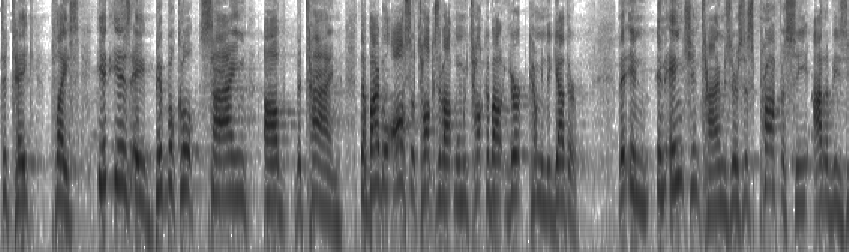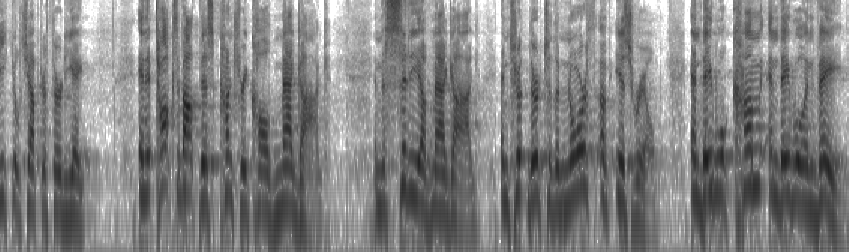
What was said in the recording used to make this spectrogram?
to take place. It is a biblical sign of the time. The Bible also talks about, when we talk about Europe coming together, that in, in ancient times, there's this prophecy out of Ezekiel chapter 38. And it talks about this country called Magog and the city of Magog, and to, they're to the north of Israel, and they will come and they will invade.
